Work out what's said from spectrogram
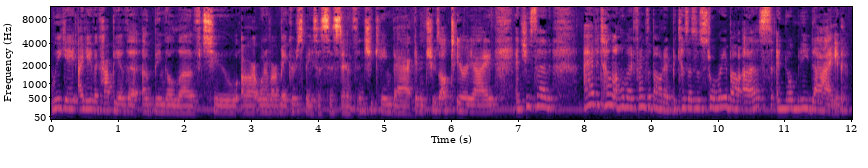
we gave I gave a copy of the of Bingo Love to our one of our makerspace assistants, and she came back and she was all teary eyed, and she said, "I had to tell all my friends about it because it's a story about us, and nobody died."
